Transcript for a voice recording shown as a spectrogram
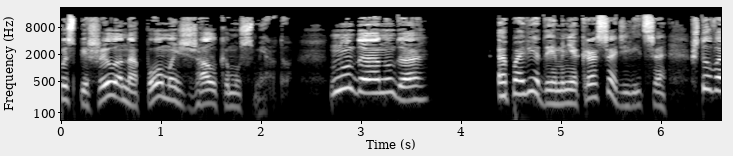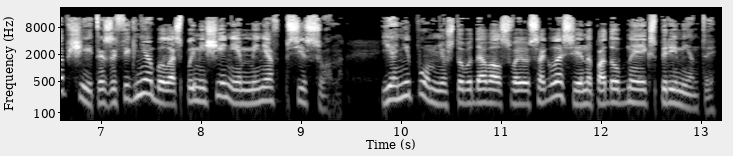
поспешила на помощь жалкому смерду. Ну да, ну да, а поведай мне, краса-девица, что вообще это за фигня была с помещением меня в псисон? Я не помню, чтобы давал свое согласие на подобные эксперименты.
